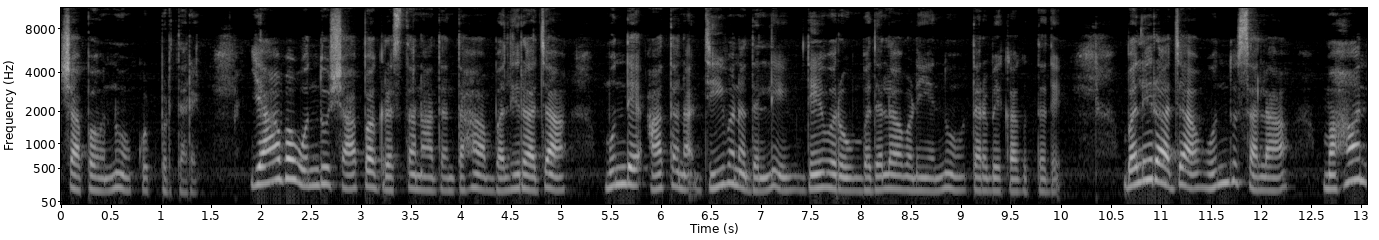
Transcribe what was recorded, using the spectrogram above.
ಶಾಪವನ್ನು ಕೊಟ್ಬಿಡ್ತಾರೆ. ಯಾವ ಒಂದು ಶಾಪಗ್ರಸ್ತನಾದಂತಹ ಬಲಿರಾಜ ಮುಂದೆ ಆತನ ಜೀವನದಲ್ಲಿ ದೇವರು ಬದಲಾವಣೆಯನ್ನು ತರಬೇಕಾಗುತ್ತದೆ. ಬಲಿರಾಜ ಒಂದು ಸಲ ಮಹಾನ್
